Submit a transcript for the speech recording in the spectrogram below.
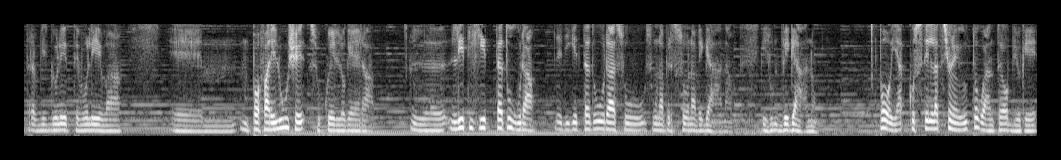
tra virgolette, voleva ehm, un po' fare luce su quello che era l'etichettatura, l'etichettatura su, su una persona vegana, quindi sul vegano. Poi a costellazione di tutto quanto è ovvio che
